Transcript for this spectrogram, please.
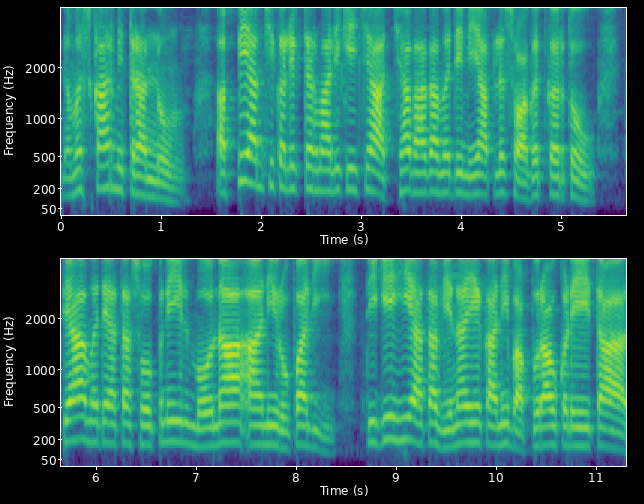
नमस्कार मित्रांनो. अप्पी आमची कलेक्टर मालिकेच्या आजच्या भागामध्ये मी आपलं स्वागत करतो. त्यामध्ये आता स्वप्नील मोना आणि रुपाली तिघेही आता विनायक आणि बापूरावकडे येतात.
